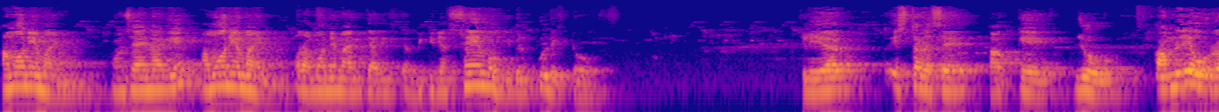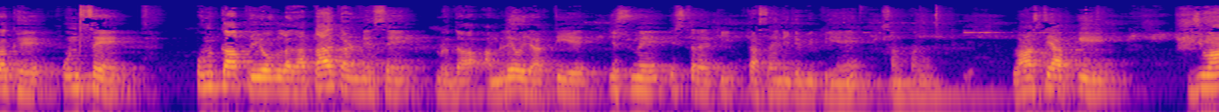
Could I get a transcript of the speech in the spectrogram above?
Ammonium ion. कौन से आयन आगे? Ammonium ion. और अमोनियम आयन की अभिक्रिया सेम होगी, बिल्कुल डिट्टो क्लियर तो इस तरह से आपके जो अम्लीय उर्वरक है, उनसे, उनका प्रयोग लगातार करने से मृदा अम्ले हो जाती है, जिसमें इस तरह की रासायनिक अभिक्रियाएँ संपन्न होती है। लास्ट है आपकी जीवा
